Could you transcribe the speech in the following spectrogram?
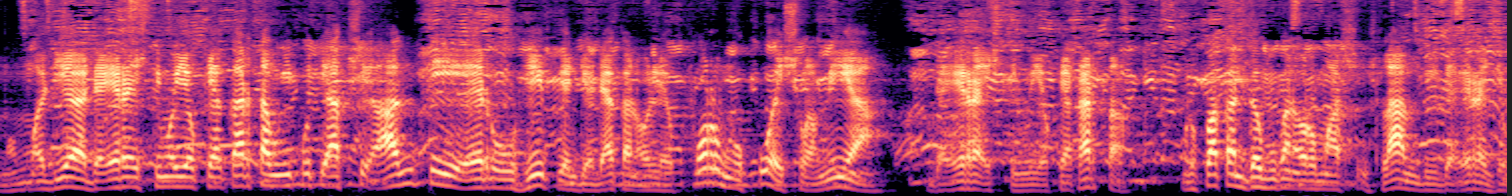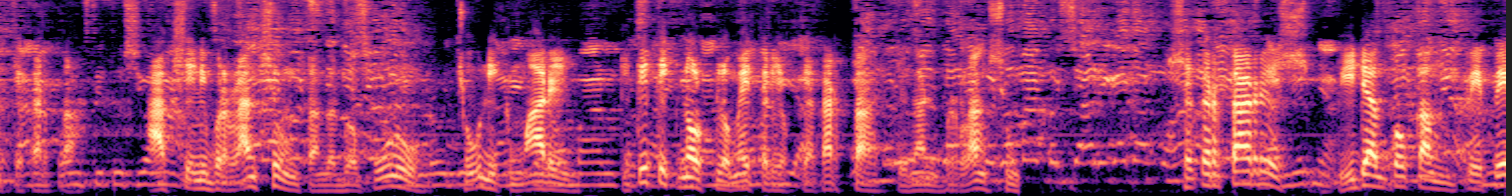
Muhammadiyah Daerah Istimewa Yogyakarta mengikuti aksi anti RUU HIP yang diadakan oleh Forum Ukhuwah Islamiyah daerah istimewa Yogyakarta merupakan gabungan ormas Islam di daerah Yogyakarta. Aksi ini berlangsung tanggal 20 Juni kemarin di titik 0 km Yogyakarta dengan berlangsung Sekretaris Bidang Kokam PP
